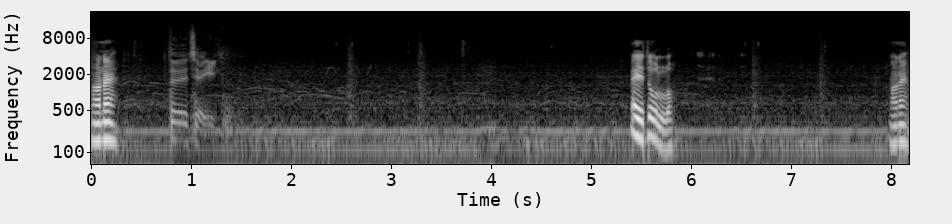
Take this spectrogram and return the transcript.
None. 30. Ei tullu. None.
